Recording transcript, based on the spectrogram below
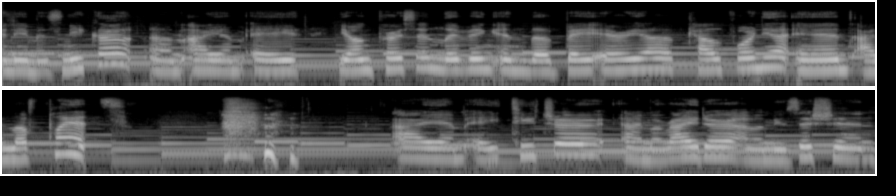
My name is Nika. Um, I am a young person living in the Bay Area of California and I love plants. I am a teacher, I'm a writer, I'm a musician,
